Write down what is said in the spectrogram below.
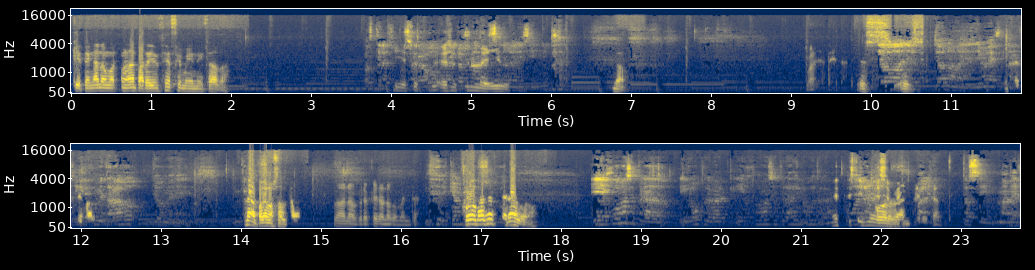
que tengan una una apariencia feminizada. Sí, eso es- eso es un leído. No, Vaya tela. es, Yo, es-. No, podemos saltar. No, no, prefiero no comentar. ¿Qué me Juego más esperado. Eh, juego más esperado. Y luego, y juego más esperado y luego. Este sí muy Vale, interesante. entonces sí, a ver.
